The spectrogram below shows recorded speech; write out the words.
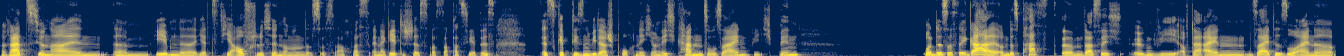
rationalen ähm, Ebene jetzt hier aufschlüsseln, sondern das ist auch was Energetisches, was da passiert ist. Es gibt diesen Widerspruch nicht und ich kann so sein, wie ich bin und es ist egal. Und es passt, ähm, dass ich irgendwie auf der einen Seite so eine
